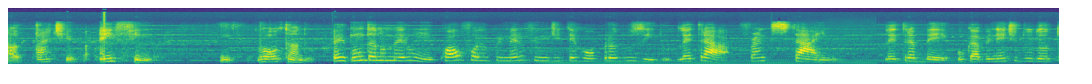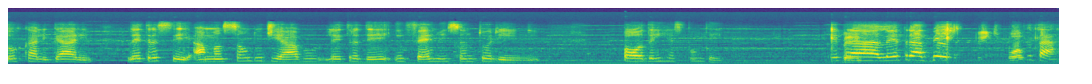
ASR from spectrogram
alternativa. Enfim, voltando. Pergunta número 1. Um, qual foi o primeiro filme de terror produzido? Letra A, Frankenstein. Letra B, O Gabinete do Dr. Caligari. Letra C, A Mansão do Diabo. Letra D, Inferno em Santorini. Podem responder. Letra, letra B. Tá.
